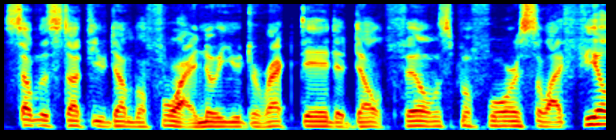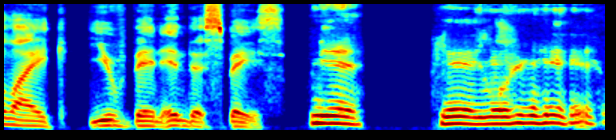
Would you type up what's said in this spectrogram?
some of the stuff you've done before. I know you directed adult films before, so I feel like you've been in this space. Yeah, yeah, yeah.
